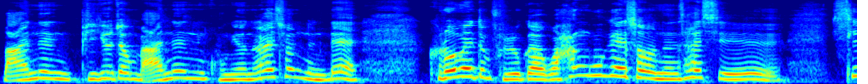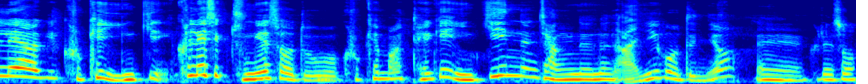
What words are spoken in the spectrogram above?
많은 비교적 많은 공연을 하셨는데 그럼에도 불구하고 한국에서는 사실 실내악이 그렇게 인기 클래식 중에서도 그렇게 막 되게 인기 있는 장르는 아니거든요. 예. 네, 그래서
